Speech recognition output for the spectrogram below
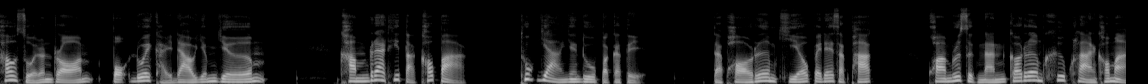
ข้าวสวยร้อนๆโปะด้วยไข่ดาวเยิ้มๆคำแรกที่ตักเข้าปาก ทุกอย่างยังดูปกติ แต่พอเริ่มเคี้ยวไปได้สักพัก ความรู้สึกนั้นก็เริ่มคืบคลานเข้ามา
